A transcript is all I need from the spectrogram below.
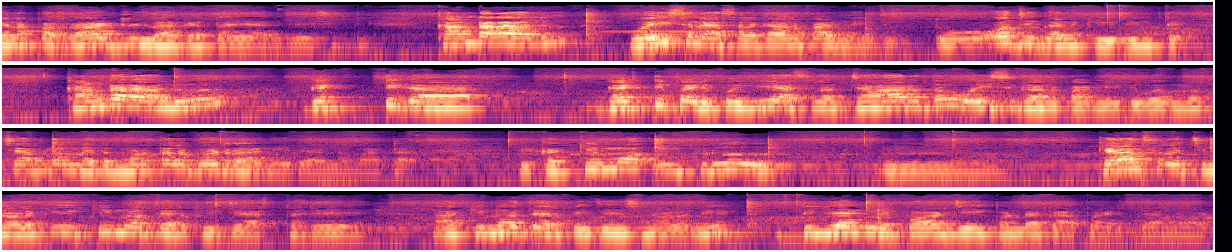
ఇనప రాడ్లాగా తయారు చేసింది. కండరాలు వయసుని అసలు కనపడినది. రోజు కనుక ఇది తింటే కండరాలు గట్టిగా గట్టి పడిపోయి అసలు జారదో వయసు కనపడినది. చర్మం మీద ముడతలు కూడా రానిది అన్నమాట. ఇక కిమో ఇప్పుడు క్యాన్సర్ వచ్చిన వాళ్ళకి కీమోథెరపీ చేస్తారే. ఆ కీమోథెరపీ చేసిన వాళ్ళని డిఎన్ఏ పాడు చేయకుండా కాపాడిద్ది అన్నమాట.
